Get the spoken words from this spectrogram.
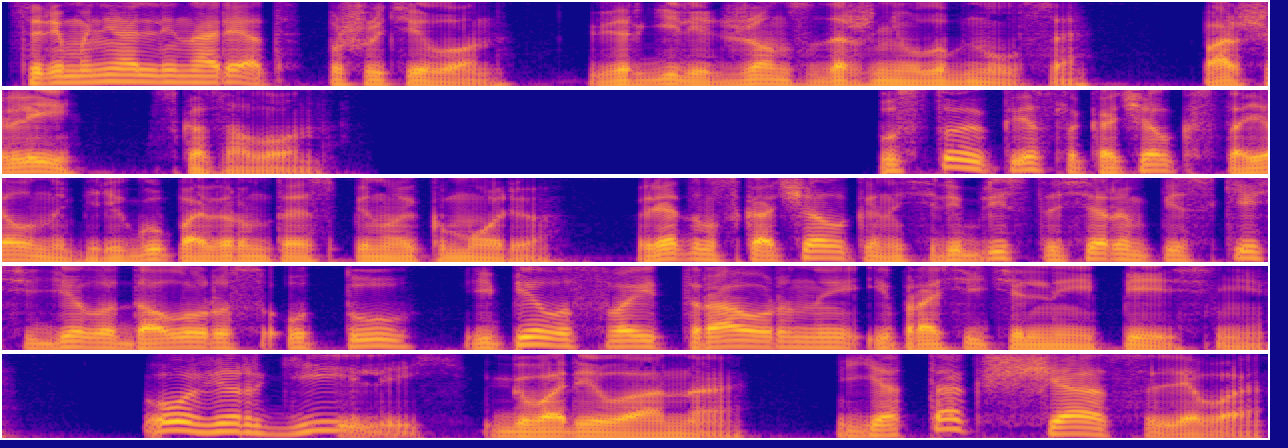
«Церемониальный наряд», — пошутил он. Вергилий Джонс даже не улыбнулся. «Пошли», — сказал он. Пустое кресло-качалка стояло на берегу, повернутое спиной к морю. Рядом с качалкой на серебристо-сером песке сидела Долорес Утул и пела свои траурные и просительные песни. «О, Вергилий!» — говорила она. «Я так счастлива!»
